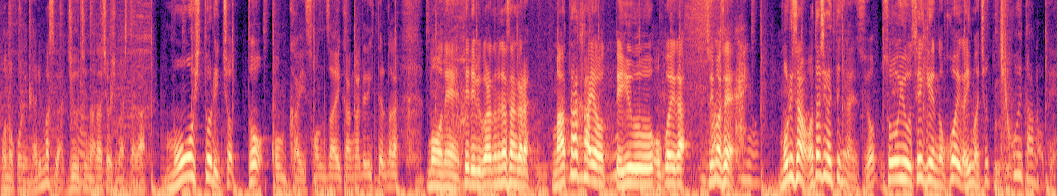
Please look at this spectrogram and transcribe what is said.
お残りになりますが重鎮の話をしましたが、もう一人ちょっと今回存在感が出てきてるのがもうねテレビご覧の皆さんからまたかよっていうお声がすいません。森さん私が言ってるんじゃないですよ。そういう世間の声が今ちょっと聞こえたので、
